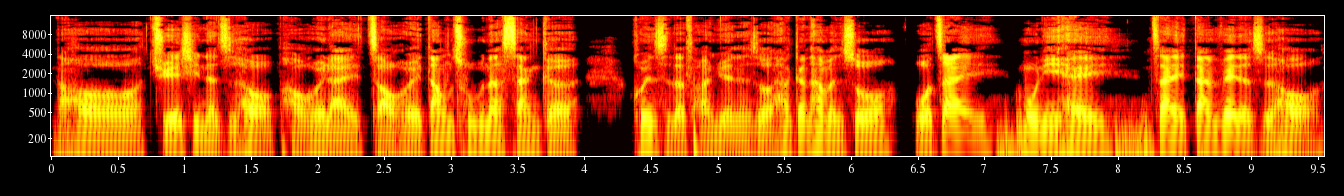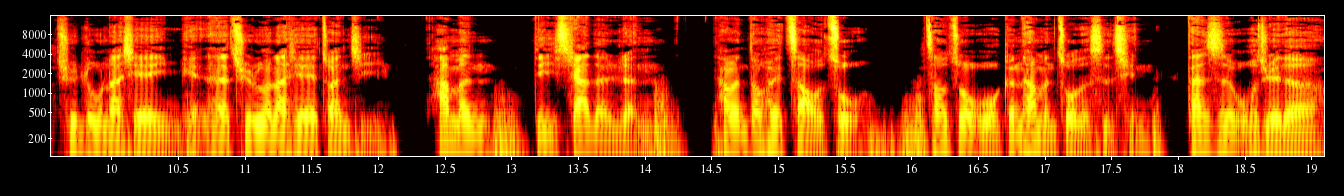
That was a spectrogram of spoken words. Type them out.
然后觉醒了之后跑回来找回当初那三个 Queen 的团员的时候，他跟他们说：“我在慕尼黑在单飞的时候去录那些影片，呃，去录那些专辑，他们底下的人他们都会照做，照做我跟他们做的事情，但是我觉得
